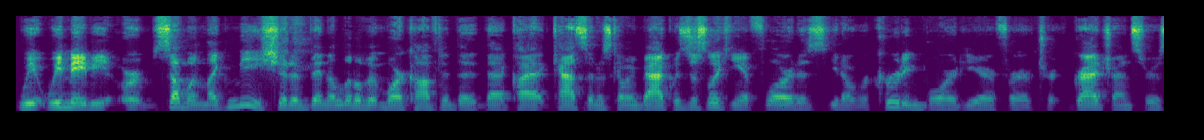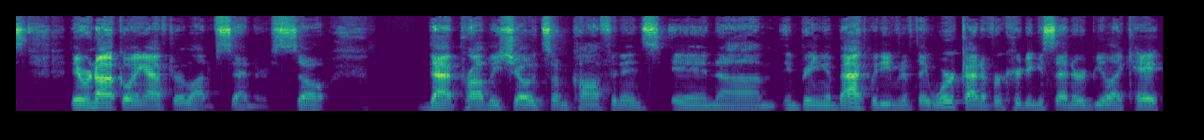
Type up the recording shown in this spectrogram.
we, we maybe or someone like me should have been a little bit more confident that that Casson was coming back was just looking at Florida's you know recruiting board here for tr- grad transfers they were not going after a lot of centers so that probably showed some confidence in um, in bringing him back. But even if they were kind of recruiting a center, it'd be like, hey,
